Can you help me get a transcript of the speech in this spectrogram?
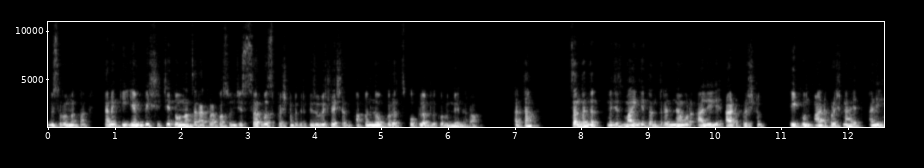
विसरू नका. कारण की एमपीएससीचे दोन हजार अकरा पासूनचे सर्वच प्रश्नपत्रिकेचं विश्लेषण आपण लवकरच उपलब्ध करून देणार आहोत. आता संगणक म्हणजेच माहिती तंत्रज्ञानावर आलेले आठ प्रश्न. एकूण आठ प्रश्न आहेत आणि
